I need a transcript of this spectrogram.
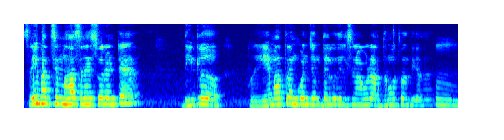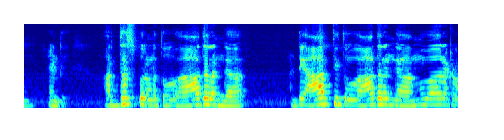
శ్రీమత్ సింహాసనేశ్వరి అంటే దీంట్లో ఏమాత్రం కొంచెం తెలుగు తెలిసినా కూడా అర్థమవుతుంది కదా. ఏంటి? అర్ధస్ఫురణతో ఆదరంగా అంటే ఆర్తితో ఆదరంగా అమ్మవారు అక్కడ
